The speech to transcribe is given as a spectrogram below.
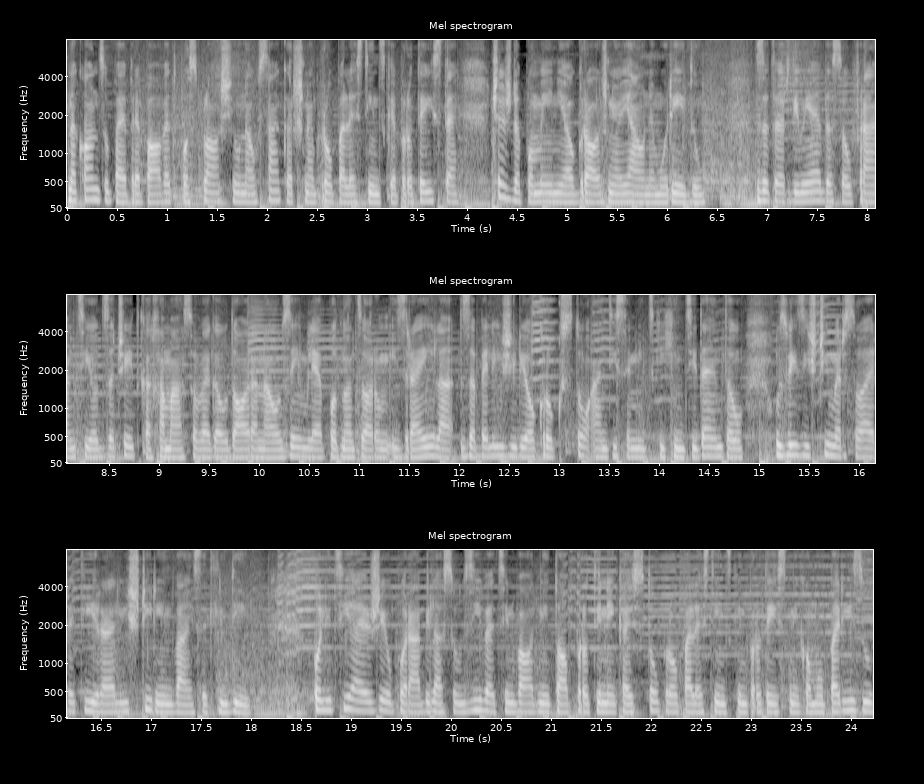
na koncu pa je prepoved posplošil na vsakršne propalestinske proteste, čež da pomenijo grožnjo javnemu redu. Zatrdil je, da so v Franciji od začetka Hamasovega vdora na ozemlje pod nadzorom Izraela zabeležili okrog 100 antisemitskih incidentov, v zvezi s čimer so aretirali 24 ljudi. Policija je že uporabila souzivec in vodni top proti nekaj sto pro-palestinskim protestnikom v Parizu,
